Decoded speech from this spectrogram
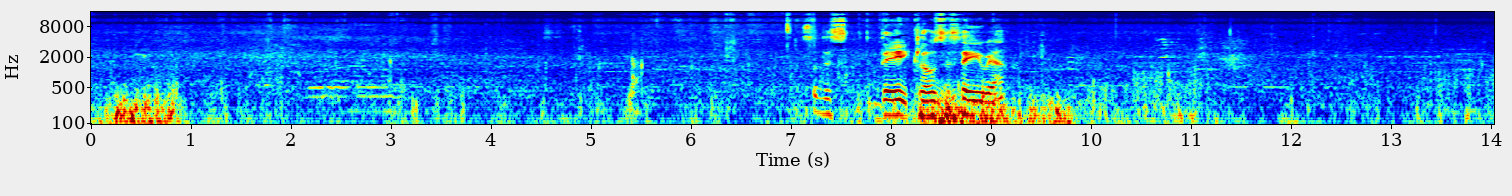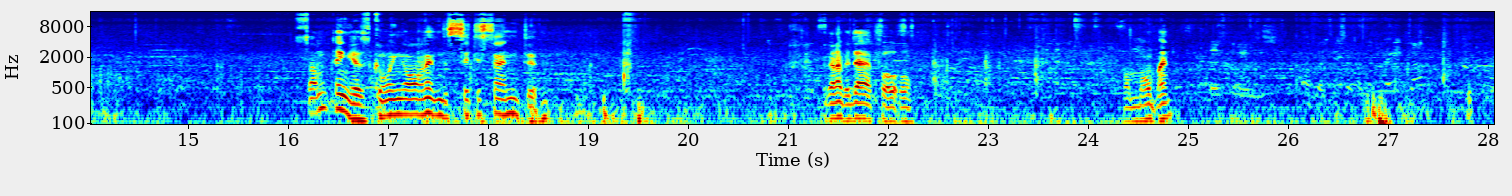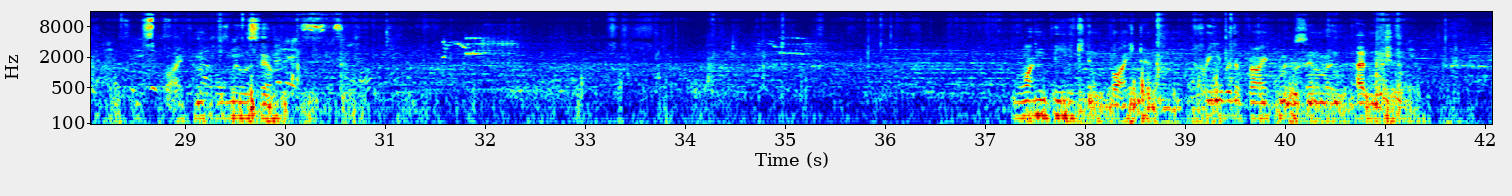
So this they close this area. Something is going on in the city center. We're gonna be there for, for a moment. Brighton Hove Museum. One week in Brighton, free with a Brighton Museum and admission.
